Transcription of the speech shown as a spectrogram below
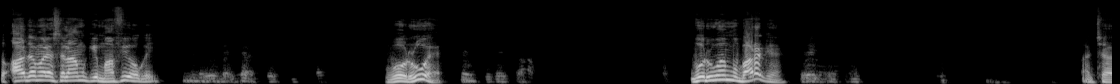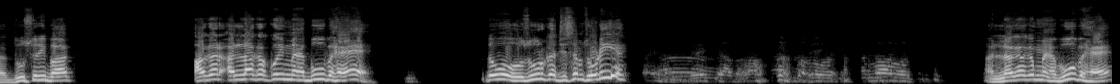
تو آدم علیہ السلام کی معافی ہو گئی۔ وہ روح ہے۔ وہ روح مبارک ہے۔ اچھا دوسری بات، اگر اللہ کا کوئی محبوب ہے تو وہ حضور کا جسم تھوڑی ہے؟ اللہ کا محبوب ہے،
